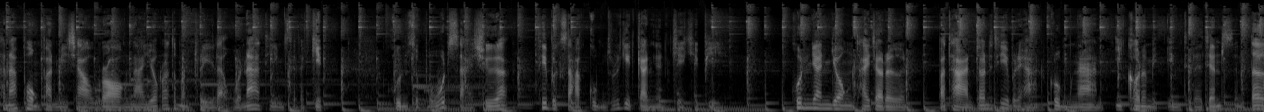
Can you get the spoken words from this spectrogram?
ฒนพงพันธ์มีชาวรองนายกรัฐมนตรี และหัวหน้าทีมเศรษฐกิจ คุณสุภวุฒิสายเชื้อ ที่ปรึกษากลุ่มธุรกิจการเงิน KKP คุณยันยงไทยเจริญ ประธานเจ้าหน้าที่บริหารกลุ่มงาน Economic Intelligence Center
